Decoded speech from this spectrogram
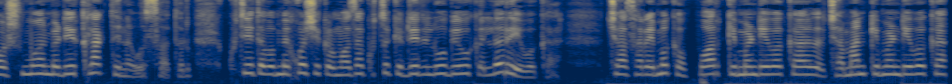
ماشومان مې ډېر کلک ترېنه وساتل، کوڅې ته به مې خوشې کړم، مازه کوڅه کې ډېرې لوبې وکړه، لرې یې وکړه، چا سره مه کوه پارک کې منډې وکړه چمن کې منډې وکړه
